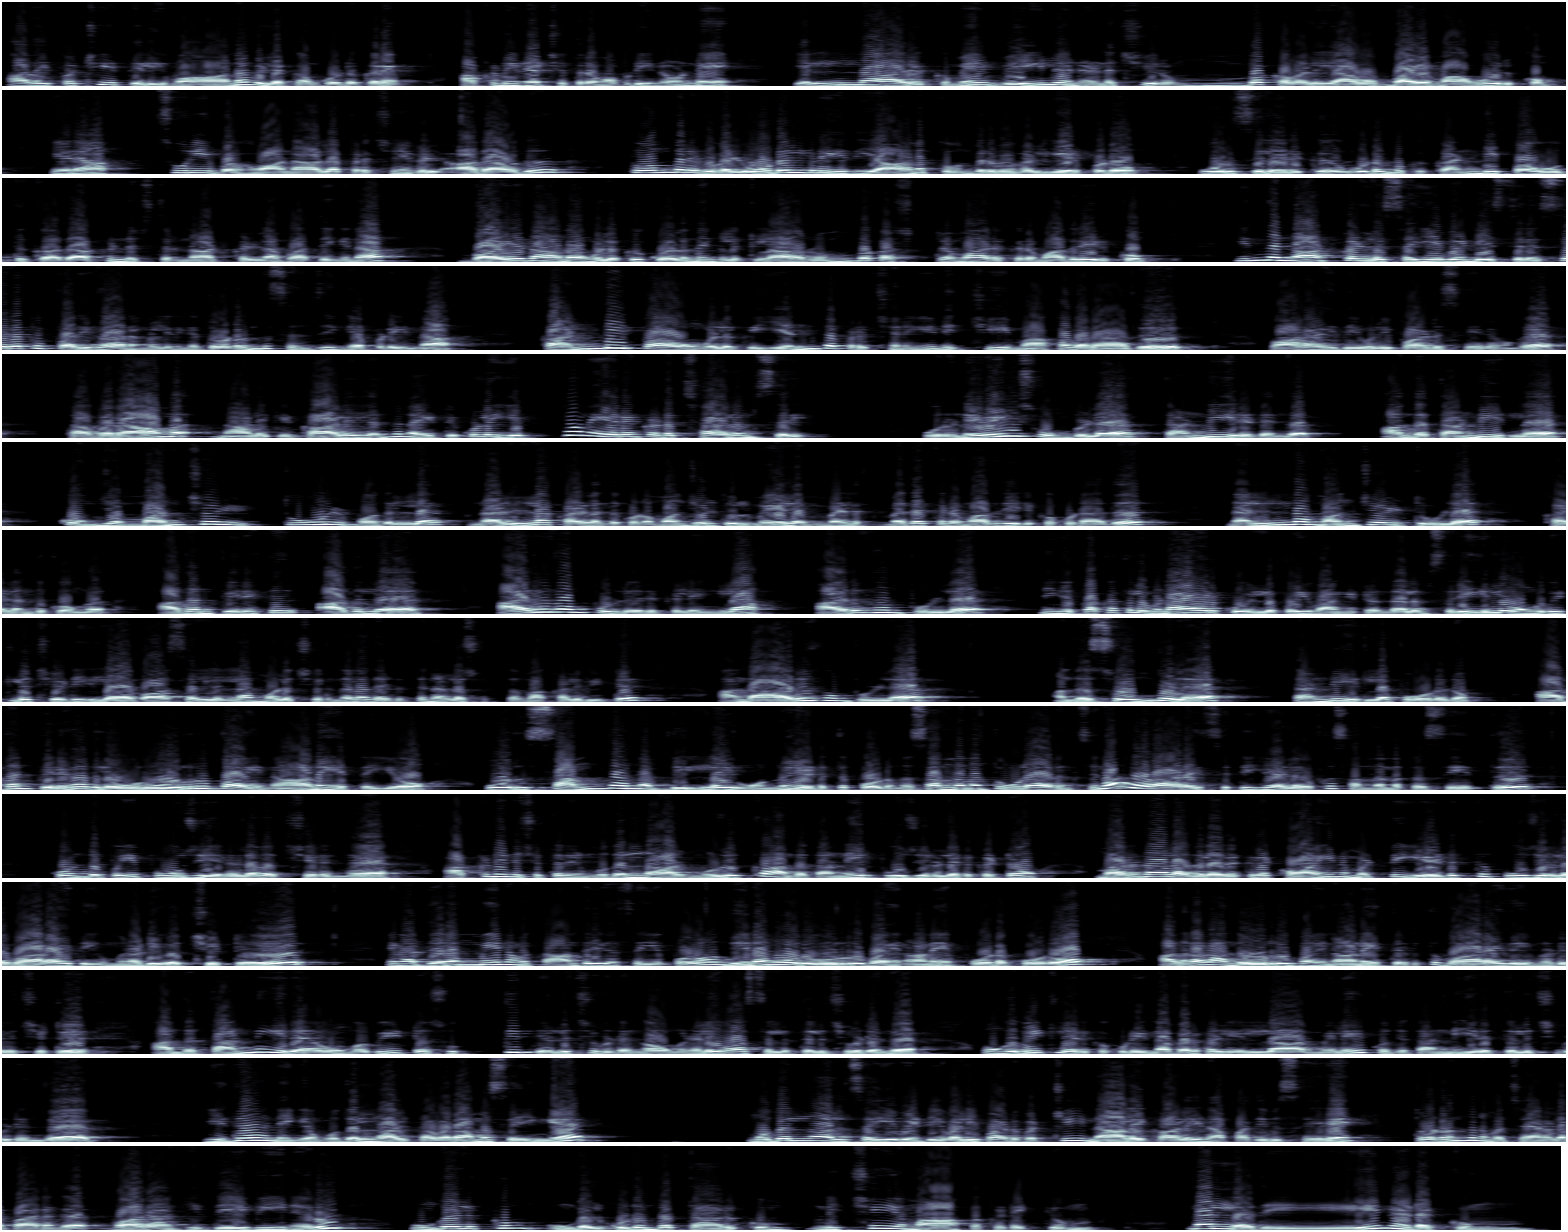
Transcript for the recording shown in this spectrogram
அதை பற்றிய தெளிவான விளக்கம் கொடுக்கிறேன். அக்னி நட்சத்திரம் அப்படின்னு ஒன்னே எல்லாருக்குமே வெயில நினைச்சு ரொம்ப கவலையாகவும் பயமாகவும் இருக்கும். ஏன்னா சூரிய பகவானால பிரச்சனைகள் அதாவது தொந்தரவுகள் உடல் ரீதியான தொந்தரவுகள் ஏற்படும். ஒரு சிலருக்கு உடம்புக்கு கண்டிப்பா ஒத்துக்காது. அக்னி நட்சத்திர நாட்கள்லாம் பாத்தீங்கன்னா வயதானவங்களுக்கு குழந்தைங்களுக்கு எல்லாம் ரொம்ப கஷ்டமா இருக்கிற மாதிரி இருக்கும். இந்த நாட்கள்ல செய்ய வேண்டிய சில சிறப்பு பரிகாரங்களை நீங்க தொடர்ந்து செஞ்சீங்க அப்படின்னா கண்டிப்பா உங்களுக்கு எந்த பிரச்சனையும் நிச்சயமாக வராது. வாராயுதை வழிபாடு செய்யறவங்க தவறாம நாளைக்கு காலையில இருந்து நைட்டுக்குள்ள எப்ப நேரம் கிடைச்சாலும் சரி ஒரு நிறை சொம்புல தண்ணீர் எடுங்க. அந்த தண்ணீர்ல கொஞ்சம் மஞ்சள் தூள் முதல்ல நல்லா கலந்துக்கணும். மஞ்சள் தூள் மேல மெத- மிதக்கிற மாதிரி இருக்கக்கூடாது. நல்ல மஞ்சள் தூளை கலந்துக்கோங்க. அதன் பிறகு அதுல அருகம்புல் இருக்கு இல்லைங்களா? அருகம்புல்ல நீங்க பக்கத்துல விநாயகர் கோயில்ல போய் வாங்கிட்டு வந்தாலும் சரி இல்ல உங்க வீட்டுல செடியில வாசல் எல்லாம் முளைச்சிருந்தாலும் அதை எடுத்து நல்லா சுத்தமா கழுவிட்டு அந்த அருகம்புல்ல அந்த சொம்புல தண்ணீர்ல போடணும். அதன் பிறகு அதுல ஒரு ஒரு ரூபாய் நாணயத்தையும் ஒரு சந்தன வில்லை ஒண்ணும் எடுத்து போடுங்க. சந்தன தூளா இருந்துச்சுன்னா ஒரு அரை சிட்டிகை அளவுக்கு சந்தனத்தை சேர்த்து கொண்டு போய் பூஜையில வச்சிருங்க. அக்னி நட்சத்திரின் முதல் நாள் முழுக்க அந்த தண்ணீர் பூஜையில இருக்கட்டும். மறுநாள் அதுல இருக்கிற காயினை மட்டும் எடுத்து பூஜையில வாராயத்துக்கு முன்னாடி வச்சுட்டு ஏன்னா தினமே நம்ம தாந்திரிகம் செய்ய போறோம். தினமும் ஒரு ஒரு ரூபாய் நாணயம் போட போறோம். அதனால அந்த ஒரு ரூபாய் நாணயத்தை எடுத்து வாராய் தெய்வம் முன்னாடி வச்சுட்டு அந்த தண்ணீரை உங்க வீட்டை சுத்தி தெளிச்சு விடுங்க. உங்க நிலைவாசல்ல தெளிச்சு விடுங்க. உங்க வீட்டுல இருக்கக்கூடிய நபர்கள் எல்லார் மேலேயும் கொஞ்சம் தண்ணீரை தெளிச்சு விடுங்க. இதை நீங்க முதல் நாள் தவறாம செய்யுங்க. முதல் நாள் செய்ய வேண்டிய வழிபாடு பற்றி நாளை காலை நான் பதிவு செய்யறேன் தொடர்ந்து நம்ம சேனலை பாருங்க. வாராகி தேவியினருள் உங்களுக்கும் உங்கள் குடும்பத்தாருக்கும் நிச்சயமாக கிடைக்கும். நல்லதே நடக்கும்.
